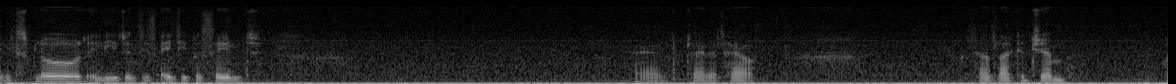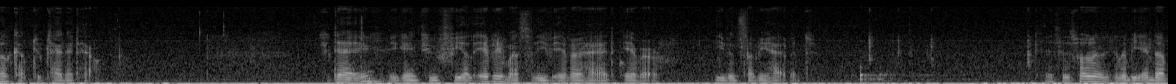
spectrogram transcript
been explored. Allegiance is 80%. And planet health. Sounds like a gym. Welcome to Planet Health. Today, you're going to feel every muscle you've ever had, ever. Even some you haven't. Okay, so it's probably going to be end up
